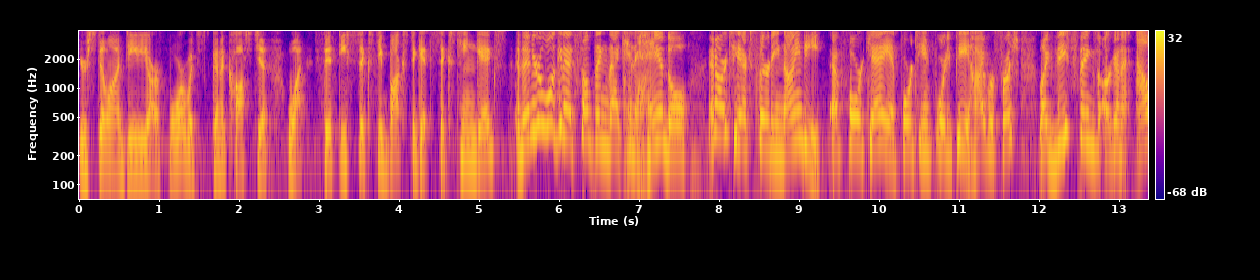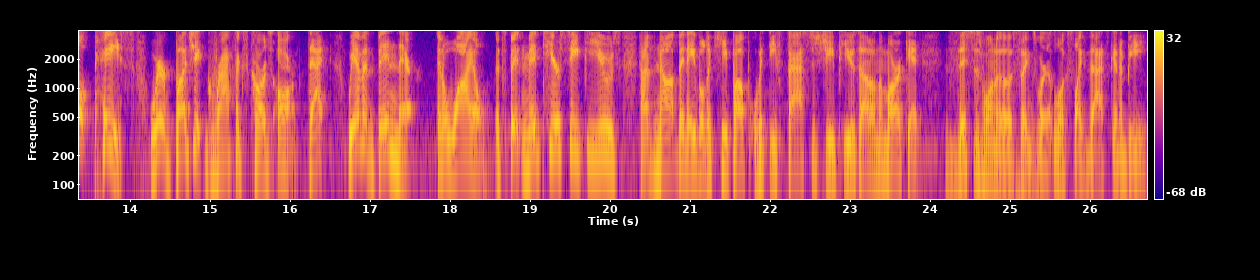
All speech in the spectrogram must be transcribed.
you're still on DDR4, which is going to cost you what, 50, 60 bucks to get 16 gigs? And then you're looking at something that can handle an RTX 3090 at 4K at 1440p, high refresh. Like these things are going to outpace where budget graphics cards are. That we haven't been there in a while. It's been mid tier CPUs have not been able to keep up with the fastest GPUs out on the market. This is one of those things where it looks like that's going to be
